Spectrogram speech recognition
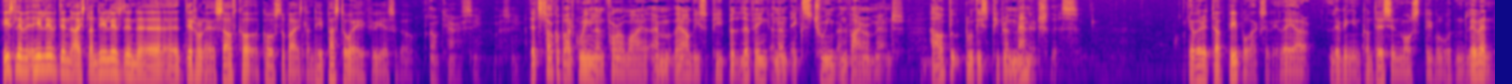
He's living. He lived in Iceland. He lived in uh, Dyrhólaey, south co coast of Iceland. He passed away a few years ago. Okay, I see. I see. Let's talk about Greenland for a while. Um, there are these people living in an extreme environment. How do, do these people manage this? They're very tough people, actually. They are living in condition most people wouldn't live in.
